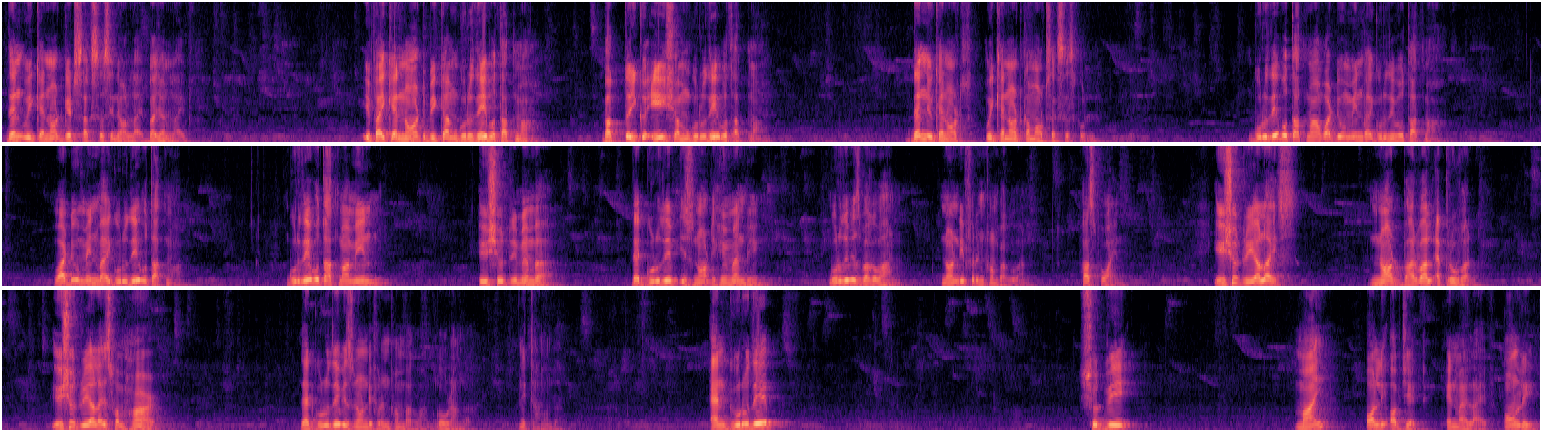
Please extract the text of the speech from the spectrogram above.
then we cannot get success in our life, bhajan life. If I cannot become Gurudeva Tatma, Bhaktaika Esham Gurudeva Tatma, then you cannot, we cannot come out successful. Gurudeva Tatma, what do you mean by Gurudeva Tatma? What do you mean by Gurudeva Tatma? Gurudeva Tatma mean you should remember that Gurudev is not a human being. Gurudev is Bhagavan, non-different from Bhagavan. First point. You should realize not verbal approval. You should realize from heart that Gurudev is non-different from Bhagavan, Gauranga, Nityananda. And Gurudev should be my only object in my life, only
